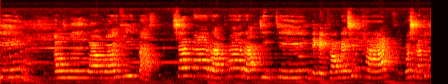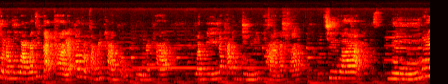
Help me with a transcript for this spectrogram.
ริงๆ เอามือวางไว้ที่ตัก ช่างน่ารักน่ารักจริงๆ เด็กๆพร้อมแล้วใช่ไหมคะ ราะฉะนั้นทุกคนเอามือวางไว้ที่ตักค่ะแล้วก็มาฟังนิทานของครูนะคะ วันนี้นะคะคุณครูมีนิทานนะคะ ชื่อว่าหนูไม่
